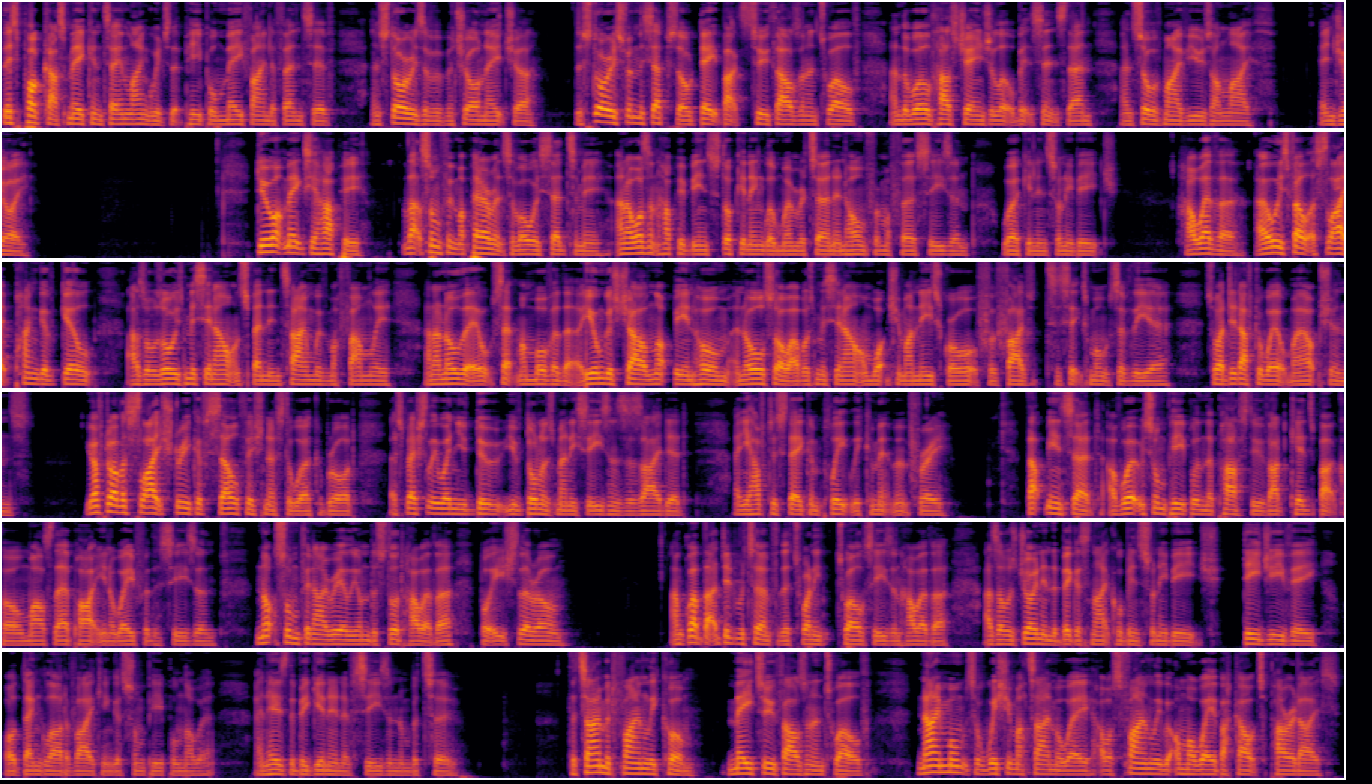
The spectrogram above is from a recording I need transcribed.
This podcast may contain language that people may find offensive and stories of a mature nature. The stories from this episode date back to 2012, and the world has changed a little bit since then, and so have my views on life. Enjoy. Do what makes you happy. That's something my parents have always said to me, and I wasn't happy being stuck in England when returning home from my first season working in Sunny Beach. However, I always felt a slight pang of guilt as I was always missing out on spending time with my family, and I know that it upset my mother that her youngest child not being home, and also I was missing out on watching my niece grow up for five to six months of the year, so I did have to weigh up my options. You have to have a slight streak of selfishness to work abroad, especially when you do you've done as many seasons as I did, and you have to stay completely commitment free. That being said, I've worked with some people in the past who've had kids back home whilst they're partying away for the season. Not something I really understood, however, but each to their own. I'm glad that I did return for the 2012 season, however, as I was joining the biggest nightclub in Sunny Beach, DGV, or Den Glade Viking as some people know it, and here's the beginning of season number two. The time had finally come, May 2012, Nine months of wishing my time away, I was finally on my way back out to paradise.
